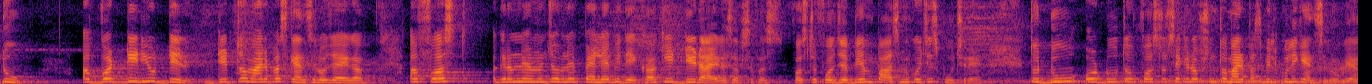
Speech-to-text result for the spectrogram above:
do अब what did you did did तो हमारे पास कैंसिल हो जाएगा. अब फ़र्स्ट अगर हमने हमें जो हमने पहले भी देखा कि डिड आएगा सबसे फ़र्स्ट फ़र्स्ट ऑफ़ ऑल जब भी हम पास में कोई चीज़ पूछ रहे हैं तो डू और डू तो फ़र्स्ट और सेकेंड ऑप्शन तो हमारे पास बिल्कुल ही कैंसिल हो गया।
